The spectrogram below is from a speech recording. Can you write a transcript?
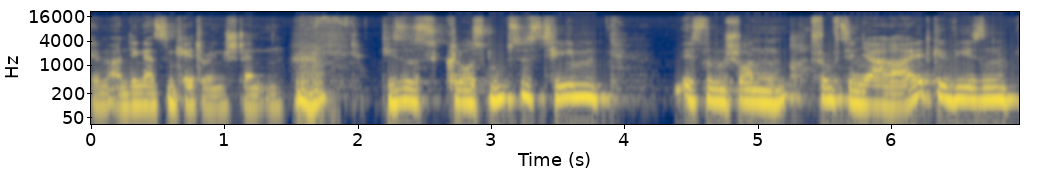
ähm, an den ganzen Catering-Ständen. Mhm. Dieses Closed-Loop-System ist nun schon 15 Jahre alt gewesen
